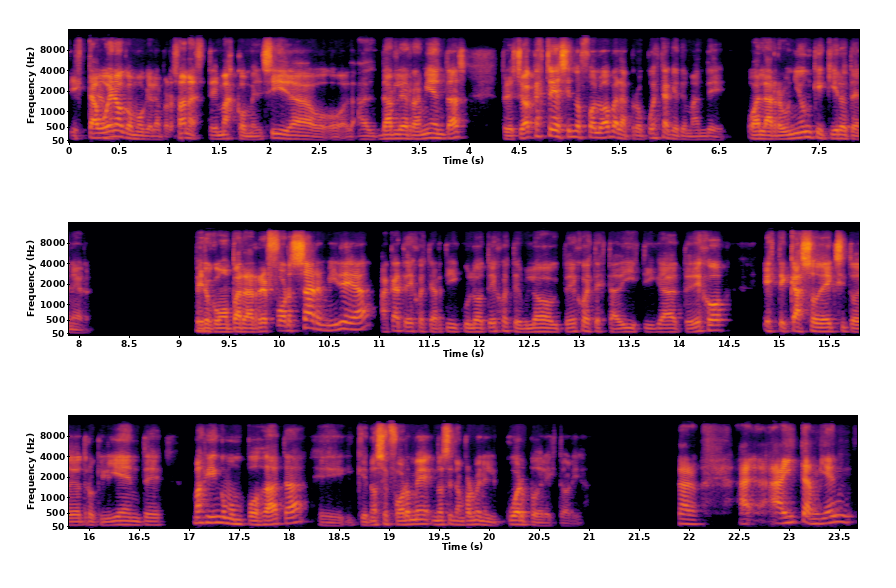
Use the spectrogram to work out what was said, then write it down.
está bueno como que la persona esté más convencida o, al darle herramientas, pero yo acá estoy haciendo follow-up a la propuesta que te mandé o a la reunión que quiero tener. Pero como para reforzar mi idea, acá te dejo este artículo, te dejo este blog, te dejo esta estadística, te dejo este caso de éxito de otro cliente, más bien como un postdata eh, que no se forme, no se transforme en el cuerpo de la historia. Claro, ahí también,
